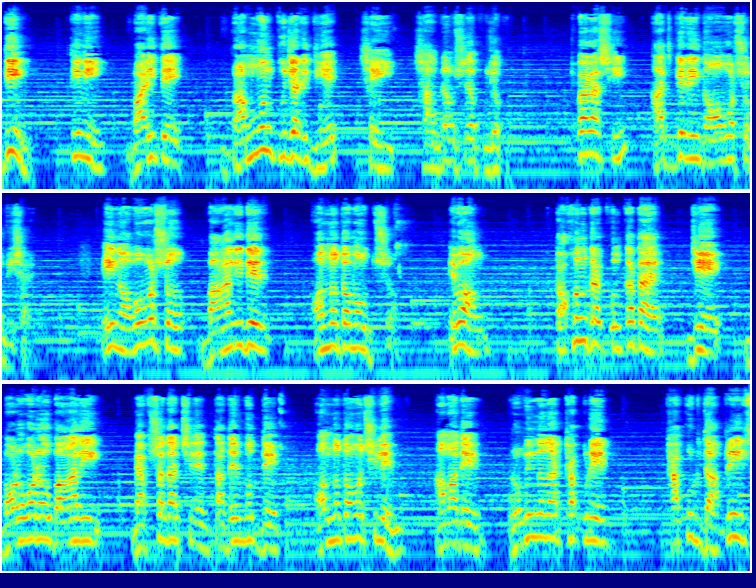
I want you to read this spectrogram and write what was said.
দিন তিনি বাড়িতে ব্রাহ্মণ পূজারি দিয়ে সেই শালগ্রাম শিলা পুজো করতেন। এবার আসি আজকের এই নববর্ষ বিষয়। এই নববর্ষ বাঙালিদের অন্যতম উৎসব। এবং তখনকার কলকাতায় যে বড় বড় বাঙালি ব্যবসাদার ছিলেন, তাদের মধ্যে অন্যতম ছিলেন আমাদের রবীন্দ্রনাথ ঠাকুরের ঠাকুরদা প্রিন্স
